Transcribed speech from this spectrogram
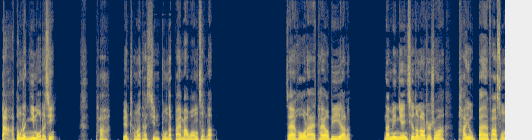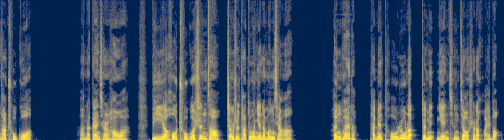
打动了倪某的心，他便成了他心中的白马王子了。再后来，他要毕业了，那名年轻的老师说啊，他有办法送他出国，啊，那感情好啊，毕业后出国深造正是他多年的梦想。很快的，他便投入了这名年轻教师的怀抱，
